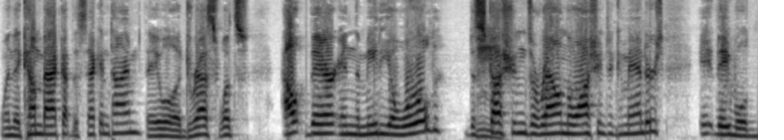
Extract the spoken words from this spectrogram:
When they come back up the second time, they will address what's out there in the media world, discussions around the Washington Commanders. It, they will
